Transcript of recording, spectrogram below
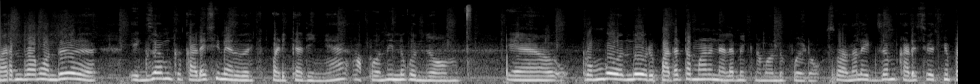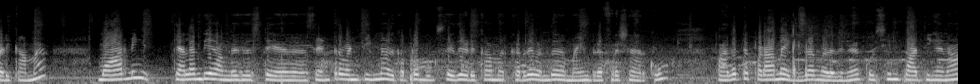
மறந்துடாமல் வந்து எக்ஸாமுக்கு கடைசி நேரம் வரைக்கும் படிக்காதீங்க. அப்போ வந்து இன்னும் கொஞ்சம் ரொம்ப வந்து ஒரு பதட்டமான நிலைமைக்கு நம்ம வந்து போயிடும் ஸோ அதனால் எக்ஸாம் கடைசி வரைக்கும் படிக்காமல் மார்னிங் கிளம்பி அங்கே சென்டர் வந்துட்டிங்கன்னா அதுக்கப்புறம் புக்ஸ் எதுவும் எடுக்காமல் இருக்கிறதே வந்து மைண்ட் ரெஃப்ரெஷ்ஷாக இருக்கும். பதட்டப்படாமல் எக்ஸாம் எழுதுங்க. கொஷின் பார்த்தீங்கன்னா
